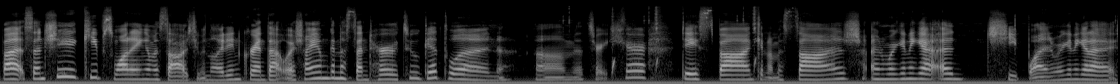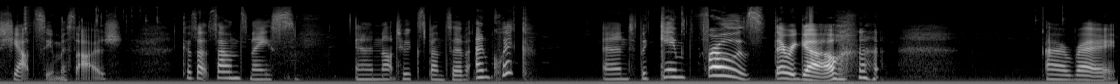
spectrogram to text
But since she keeps wanting a massage, even though I didn't grant that wish, I am gonna send her to get one. Um, that's right here. Day spa, get a massage. And we're gonna get a cheap one. We're gonna get a shiatsu massage. Because that sounds nice and not too expensive and quick. And the game froze. There we go. Alright,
